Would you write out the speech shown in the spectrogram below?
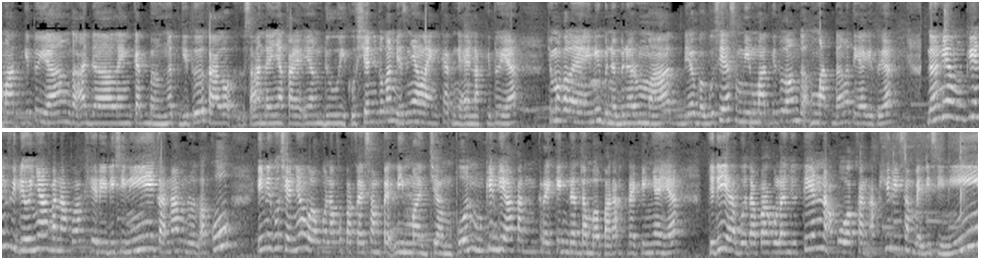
matte gitu ya nggak ada lengket banget gitu. Kalau seandainya kayak yang dewy cushion itu kan biasanya lengket nggak enak gitu ya cuma kalau yang ini bener-bener matte dia bagus ya semi matte gitu loh nggak matte banget ya gitu ya dan ya mungkin videonya akan aku akhiri di sini karena menurut aku ini cushionnya walaupun aku pakai sampai 5 jam pun mungkin dia akan cracking dan tambah parah crackingnya ya. Jadi ya buat apa aku lanjutin, aku akan akhiri sampai di sini.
